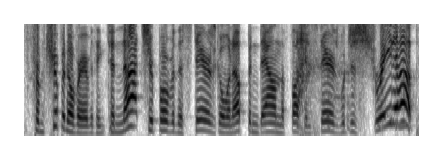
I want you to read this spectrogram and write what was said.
from tripping over everything to not trip over the stairs going up and down the fucking stairs, which is straight up.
